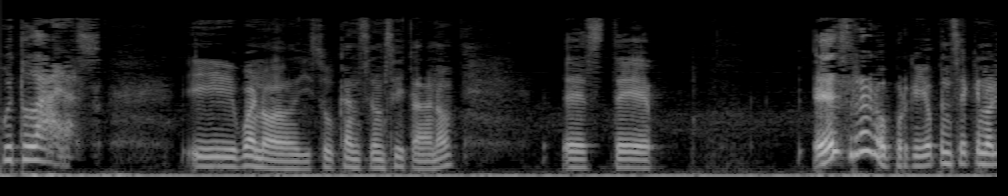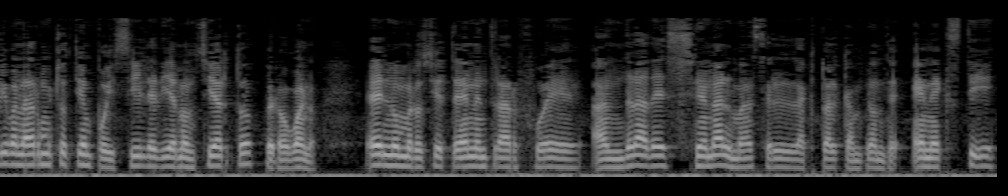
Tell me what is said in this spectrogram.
with Elias y bueno y su cancioncita, ¿no? Este es raro porque yo pensé que no le iban a dar mucho tiempo y sí le dieron cierto, pero bueno, el número 7 en entrar fue Andrade Cien Almas, el actual campeón de NXT.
